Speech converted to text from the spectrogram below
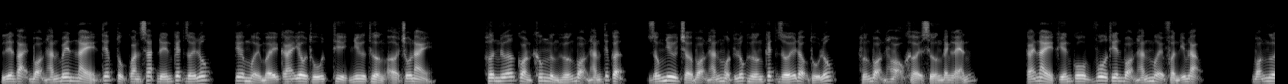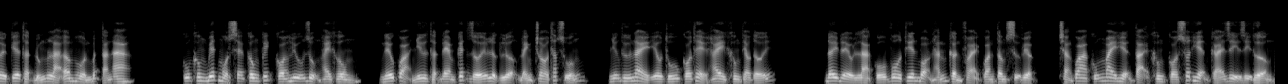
Liền tại bọn hắn bên này tiếp tục quan sát đến kết giới lúc, kia mười mấy cái yêu thú thì như thường ở chỗ này. Hơn nữa còn không ngừng hướng bọn hắn tiếp cận, giống như chờ bọn hắn một lúc hướng kết giới động thủ lúc, hướng bọn họ khởi xướng đánh lén. Cái này khiến cô vô thiên bọn hắn mười phần im lặng. Bọn người kia thật đúng là âm hồn bất tán a cũng không biết một sẽ công kích có hữu dụng hay không, nếu quả như thật đem kết giới lực lượng đánh cho thấp xuống, những thứ này yêu thú có thể hay không theo tới. Đây đều là cố vô thiên bọn hắn cần phải quan tâm sự việc, chẳng qua cũng may hiện tại không có xuất hiện cái gì dị thường.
